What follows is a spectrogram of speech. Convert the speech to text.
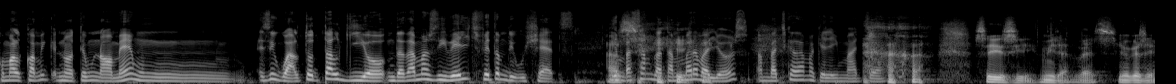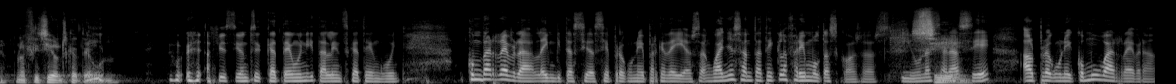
com el còmic, no, té un nom, eh? Un... És igual, tot el guió de Dames i Vells fet amb dibuixets. I Ah, em va sí? semblar tan meravellós, em vaig quedar amb aquella imatge. sí, sí, mira, ves, jo què sé, aficions que té un. Aficions que té un i talents que té un. Com vas rebre la invitació de ser pregoner? Perquè deies, enguany a Santa Tecla faré moltes coses i una Sí. serà ser el pregoner. Com ho vas rebre?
